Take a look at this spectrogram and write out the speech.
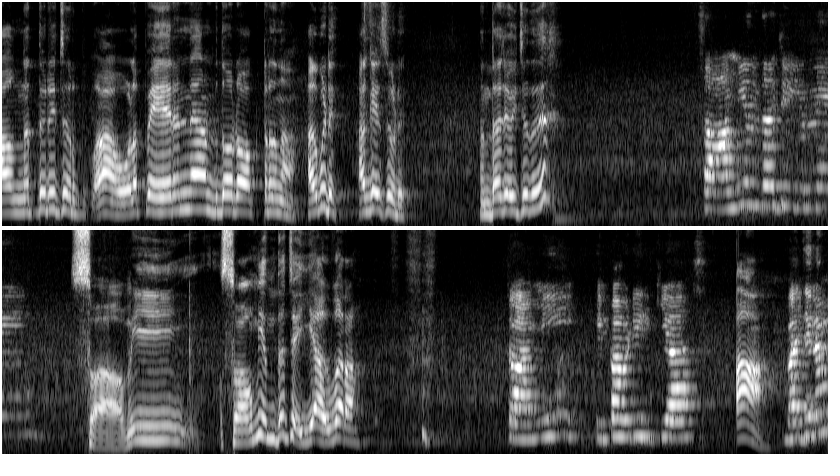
അങ്ങനത്തെ ഒരു ചെറുപ്പ ആ ഓളെ പേരെന്നെ ഉണ്ടോ ഡോക്ടർ എന്നാ അത് വിട് ആ കേസ് വിട്. എന്താ ചോദിച്ചത് സ്വാമി എന്താ ചെയ്യുന്നേ? സ്വാമി സ്വാമി എന്താ ചെയ്യാ? അത് പറ. സ്വാമി ഇപ്പൊ അവിടെ ഇരിക്കുക ആ. ഭജനം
